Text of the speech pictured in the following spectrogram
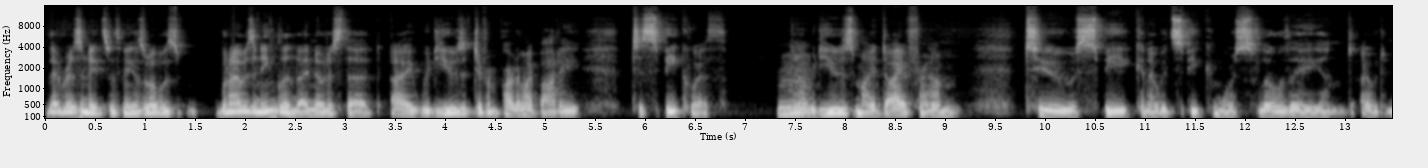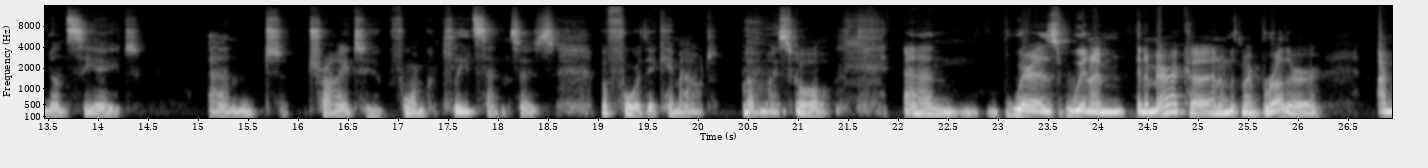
that resonates with me as well. Was when I was in England, I noticed that I would use a different part of my body to speak with. Mm. You know, I would use my diaphragm to speak, and I would speak more slowly, and I would enunciate and try to form complete sentences before they came out of my skull. and whereas when I'm in America and I'm with my brother, I'm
